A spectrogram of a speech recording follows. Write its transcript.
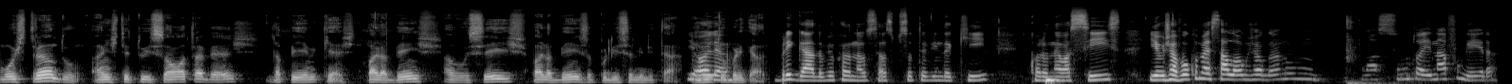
mostrando a instituição através da PMCast. Parabéns a vocês, parabéns à Polícia Militar. E Muito olha, obrigado. Obrigada, viu, Coronel Celso, por você ter vindo aqui, Coronel Assis. E eu já vou começar logo jogando um um assunto aí na fogueira.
